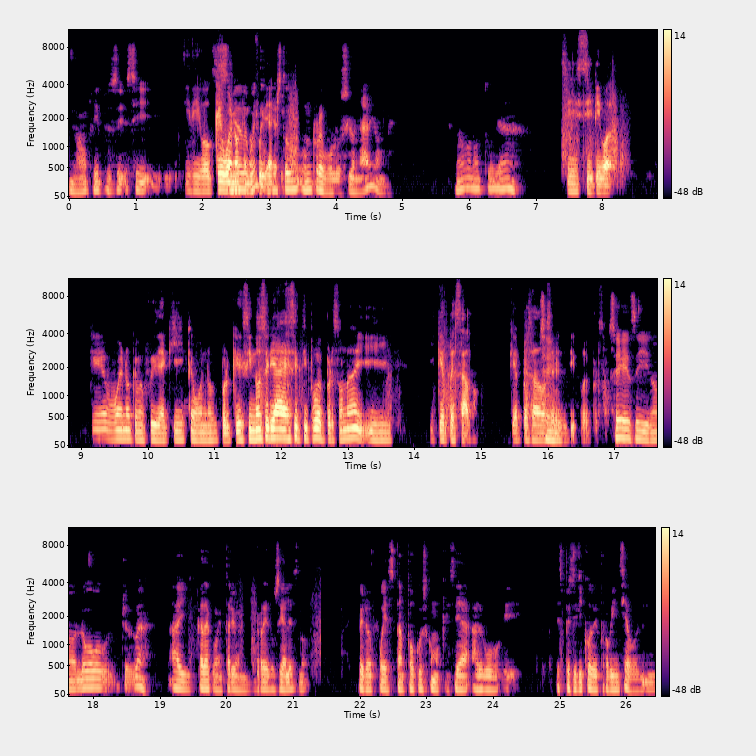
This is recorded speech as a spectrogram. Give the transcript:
no, sí, pues sí, sí. Y digo, qué bueno que me fui de Es todo un revolucionario, hombre. No, no, tú ya. Sí, sí, digo, qué bueno que me fui de aquí, qué bueno, porque si no sería ese tipo de persona y, y qué pesado, qué pesado Sí. ser ese tipo de persona. Sí, sí, no. Luego, yo- bueno, hay cada comentario en redes sociales, ¿no? Pero pues tampoco es como que sea algo eh, específico de provincia o en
